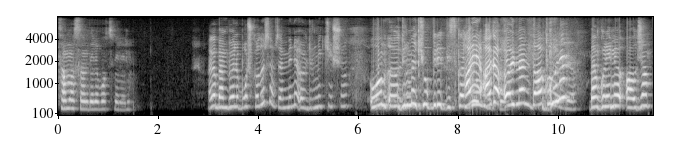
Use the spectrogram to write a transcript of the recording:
Tamam sana deri bot verelim. Aga ben böyle boş kalırsam sen beni öldürmek için şu an... Oğlum öldürmek yok direkt diskalifiye Hayır oluruz aga ya. ölmem daha kolay Golem. oluyor. Ben golemi alacağım.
